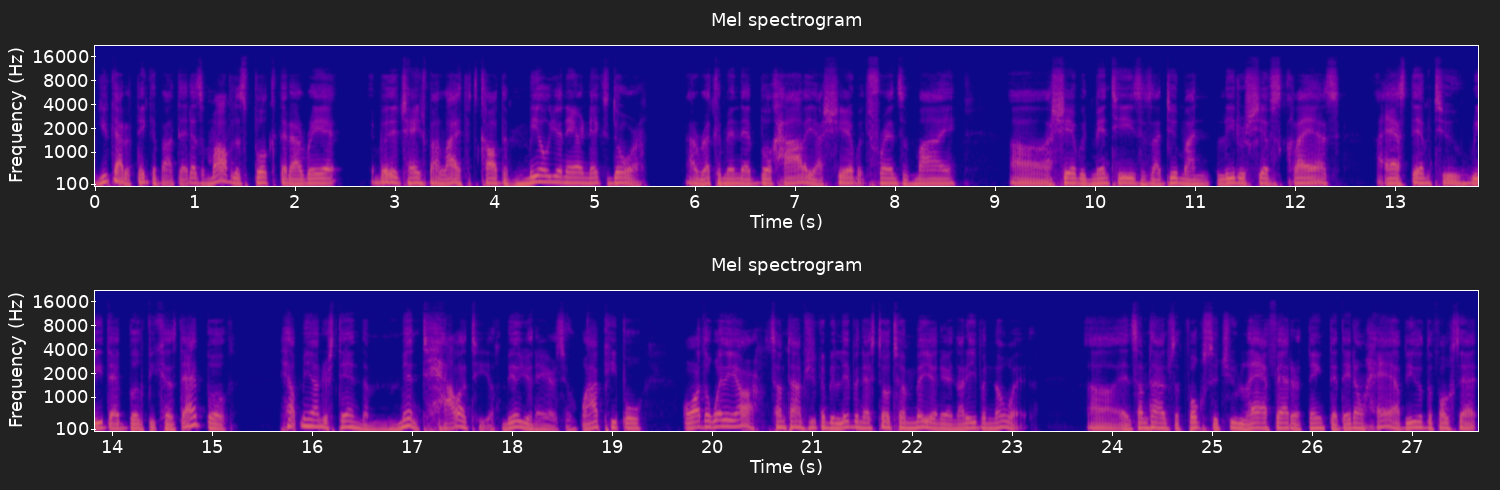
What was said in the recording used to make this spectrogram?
you got to think about that. There's a marvelous book that I read. It really changed my life. It's called The Millionaire Next Door. I recommend that book highly. I share with friends of mine. Uh, I share with mentees as I do my leadership's class. I ask them to read that book because that book helped me understand the mentality of millionaires and why people are the way they are. Sometimes you can be living next door to a millionaire and not even know it. Uh, and sometimes the folks that you laugh at or think that they don't have, these are the folks that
